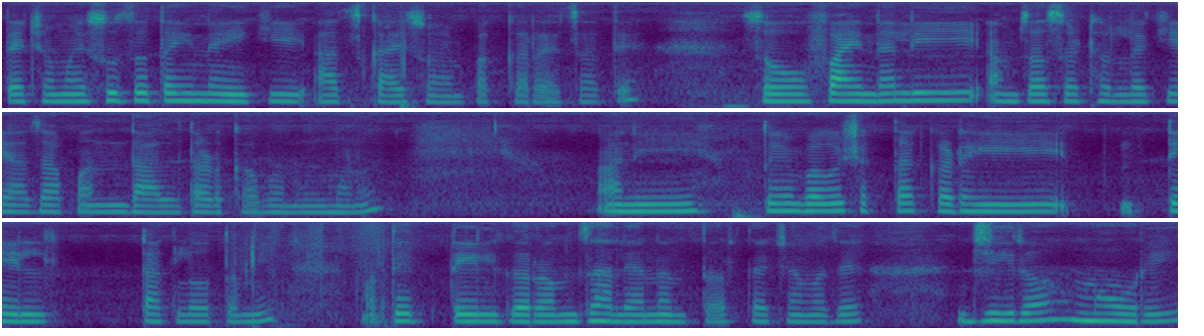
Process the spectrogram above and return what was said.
त्याच्यामुळे सुचतही नाही की आज काय स्वयंपाक करायचा ते. सो फायनली आमचं असं ठरलं की आज आपण दाल तडका बनवू म्हणून. आणि तुम्ही बघू शकता कढई तेल टाकलं होतं मी. मग ते तेल गरम झाल्यानंतर त्याच्यामध्ये जिरं मोहरी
